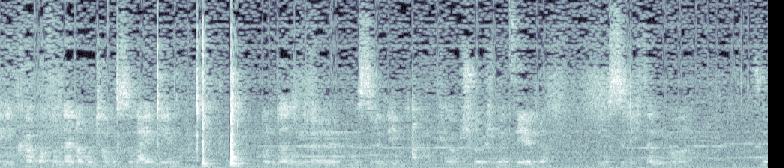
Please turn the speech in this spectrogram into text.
in den Körper von deiner Mutter musst du reingehen und dann äh, musst du dann eben, hab ich hab schon schon erzählt, ne? Dann musst du dich dann immer so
